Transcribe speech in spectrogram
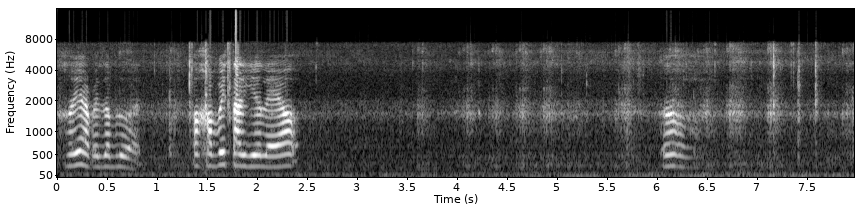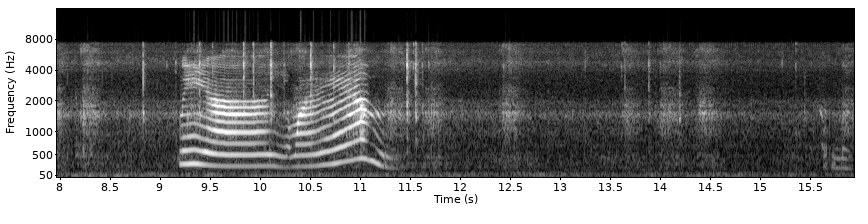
เขาอยากเป็นตำรวจเพราะเขาไม่ตังเยอะแล้วเออนี่ไงแมนแป๊บนึง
